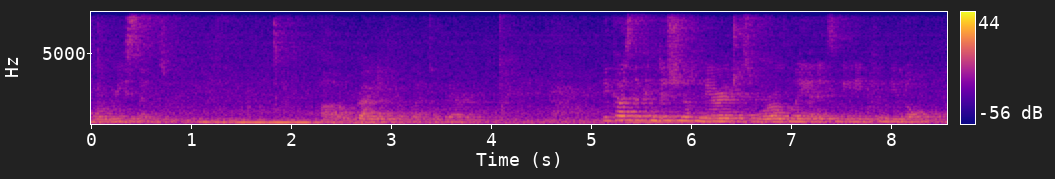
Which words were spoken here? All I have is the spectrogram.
more recent uh, writing from Wendell Berry. Because the condition of marriage is worldly and its meaning communal,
